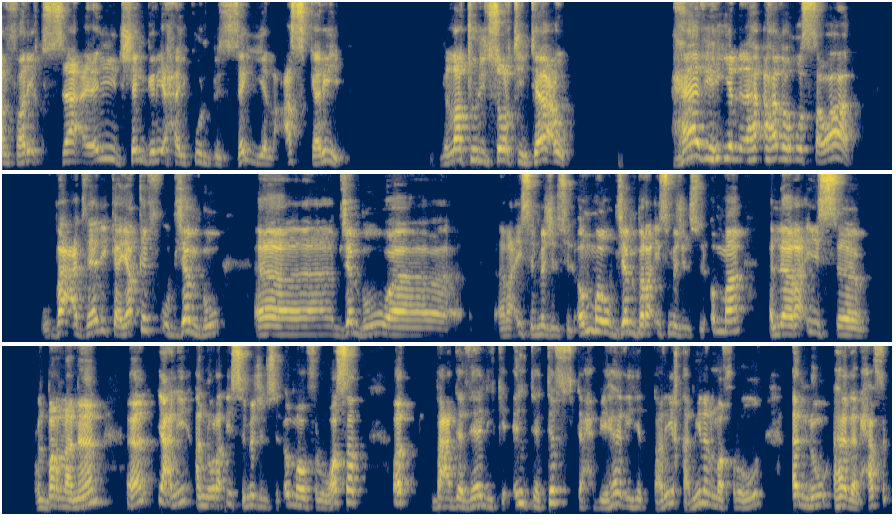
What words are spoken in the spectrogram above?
الفريق السعيد شنقريحه يكون بالزي العسكري. لا تريد صورتي نتاعو. هذه هي هذا هو الصواب. وبعد ذلك يقف وبجنبه آه بجنبه آه رئيس المجلس الأمة وبجنب رئيس مجلس الأمة رئيس آه البرلمان يعني انه رئيس مجلس الأمة وفي الوسط بعد ذلك أنت تفتح بهذه الطريقة من المفروض انه هذا الحفل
